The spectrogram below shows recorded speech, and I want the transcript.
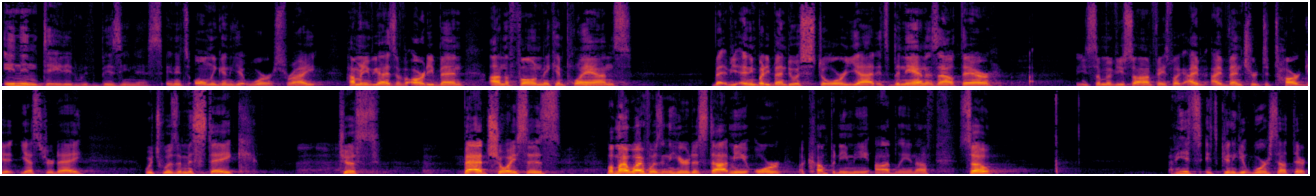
inundated with busyness and it's only going to get worse, right? How many of you guys have already been on the phone making plans? Anybody been to a store yet? It's bananas out there. Some of you saw on Facebook, I, I ventured to Target yesterday, which was a mistake. Just bad choices. But my wife wasn't here to stop me or accompany me, oddly enough. So, I mean, it's, it's going to get worse out there.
